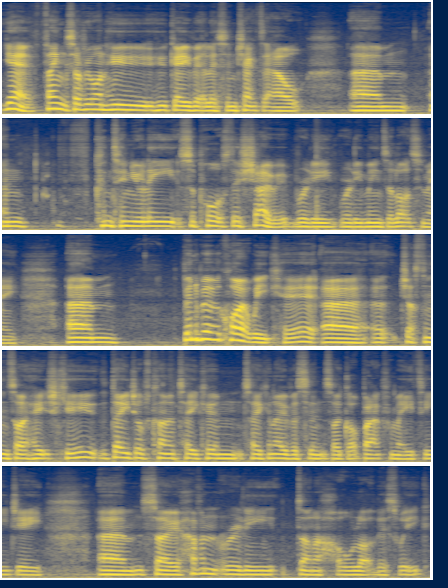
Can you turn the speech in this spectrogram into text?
yeah, thanks everyone who who gave it a listen, checked it out, um, and continually supports this show. It really really means a lot to me. Um, been a bit of a quiet week here uh, at Just an Insight HQ. The day job's kind of taken taken over since I got back from ATG, um, so haven't really done a whole lot this week.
